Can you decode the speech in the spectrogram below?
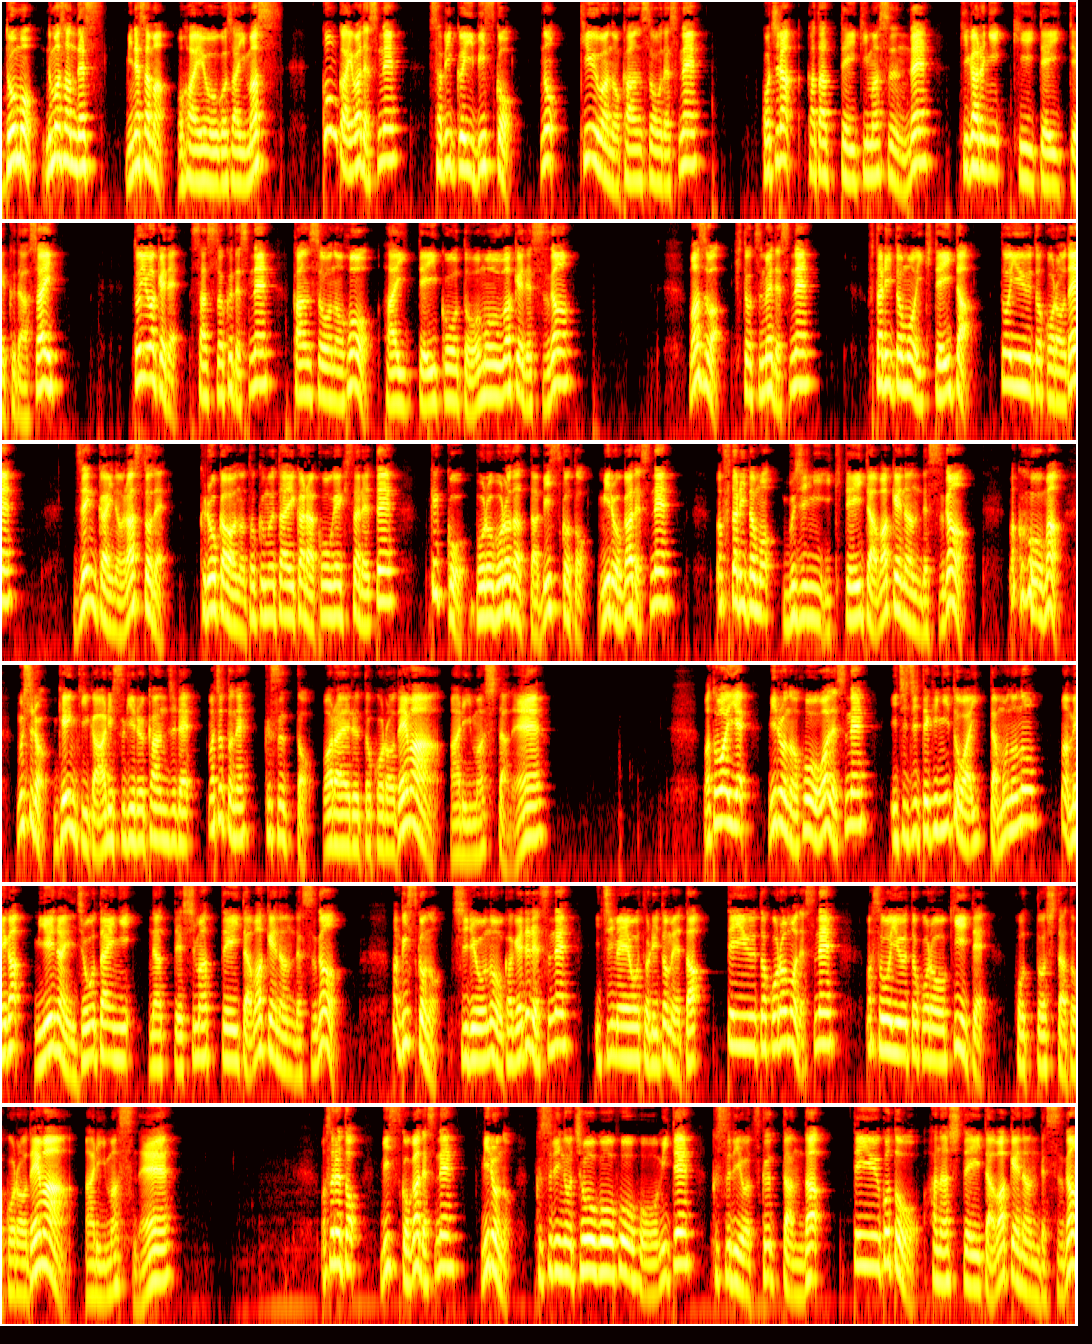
どうも、沼さんです。皆様、おはようございます。今回はですね、サビクイビスコの9話の感想ですね。こちら、語っていきますんで、気軽に聞いていってください。というわけで、早速ですね、感想の方、入っていこうと思うわけですが、まずは、一つ目ですね。二人とも生きていた、というところで、前回のラストで、黒川の特務隊から攻撃されて、結構ボロボロだったビスコとミロがですね、まあ、二人とも無事に生きていたわけなんですが、まあ、こう、まあ、むしろ元気がありすぎる感じで、まあ、ちょっとね、くすっと笑えるところでまあ、ありましたね。まあ、とはいえ、ミロの方はですね、一時的にとは言ったものの、まあ、目が見えない状態になってしまっていたわけなんですが、まあ、ビスコの治療のおかげでですね、一命を取り留めたっていうところもですね、まあ、そういうところを聞いて、ほっとしたところではありますね。まあ、それと、ビスコがですね、ミロの薬の調合方法を見て、薬を作ったんだっていうことを話していたわけなんですが、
